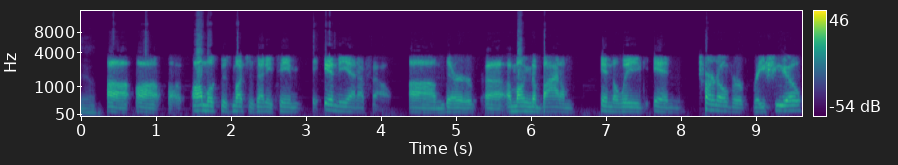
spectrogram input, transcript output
Yeah. uh, uh, uh, almost as much as any team in the NFL. Um, they're uh, among the bottom in the league in turnover ratio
